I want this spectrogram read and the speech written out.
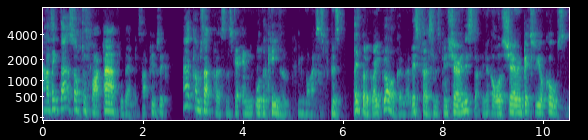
And I think that's often quite powerful then. It's like people say, how comes that person's getting all the keynote invites? Because they've got a great blog and this person has been sharing this stuff or sharing bits of your course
